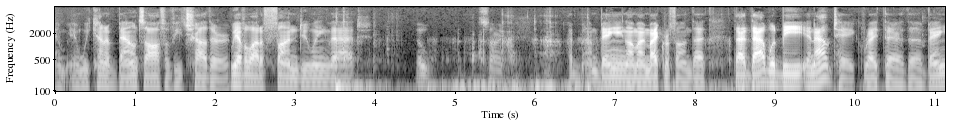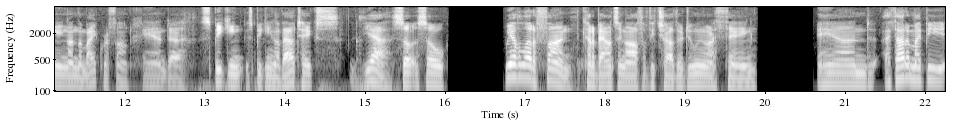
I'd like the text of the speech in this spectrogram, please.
and, and we kind of bounce off of each other. We have a lot of fun doing that. Oh, sorry, I'm, I'm banging on my microphone. That that that would be an outtake right there. The banging on the microphone. And uh, speaking speaking of outtakes, yeah. So so we have a lot of fun, kind of bouncing off of each other, doing our thing and I thought it might be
